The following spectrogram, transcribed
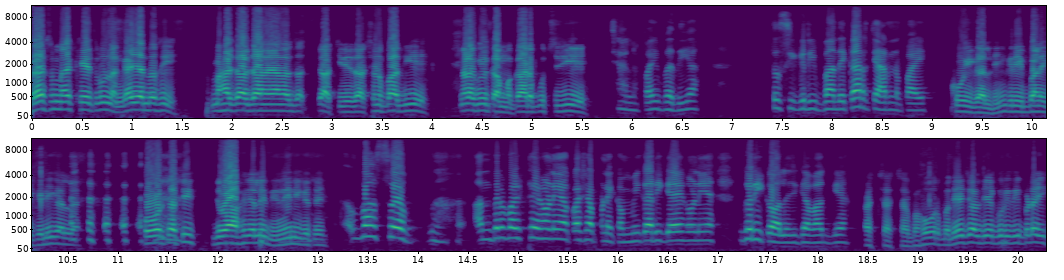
ਬਸ ਮੈਂ ਖੇਤ ਨੂੰ ਲੰਘਿਆ ਜਾਂਦਾ ਸੀ। ਮੈਂ ਕਿਹਾ ਚੱਲ ਜਾਂਦੇ ਆਂ ਚਾਚੀ ਦੇ ਦਰਸ਼ਨ ਪਾ ਦਈਏ। ਨਾਲੇ ਕੋਈ ਕੰਮ ਕਾਰ ਪੁੱਛ ਜੀਏ। ਚੱਲ ਭਾਈ ਵਧੀਆ। ਤੁਸੀਂ ਗਰੀਬਾਂ ਦੇ ਘਰ ਚਰਨ ਪਾਏ। ਕੋਈ ਗੱਲ ਨਹੀਂ ਗਰੀਬਾਂ ਵਾਲੀ ਕਿਹੜੀ ਗੱਲ ਹੈ ਹੋਰ ਚਾਚੀ ਜਵਾਕ ਜਲੇ ਦਿੰਦੇ ਨਹੀਂ ਕਿਤੇ। ਬਸ ਅੰਦਰ ਬੈਠੇ ਹੋਣੇ ਆ ਕੁਛ ਆਪਣੇ ਕੰਮੀ ਕਾਰੀ ਗਏ ਹੋਣੇ ਆ ਗੁਰੀ ਕਾਲਜ ਗਿਆ ਵਗ ਗਿਆ। ਅੱਛਾ ਅੱਛਾ ਹੋਰ ਵਧੀਆ ਚੱਲਦੀ ਹੈ ਗੁਰੀ ਦੀ ਪੜ੍ਹਾਈ?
